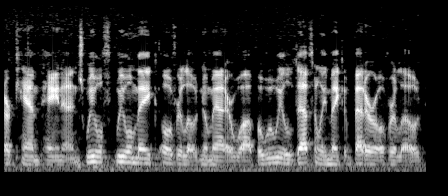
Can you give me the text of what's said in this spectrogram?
Our campaign ends. We will we will make Overload no matter what, but we will definitely make a better Overload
